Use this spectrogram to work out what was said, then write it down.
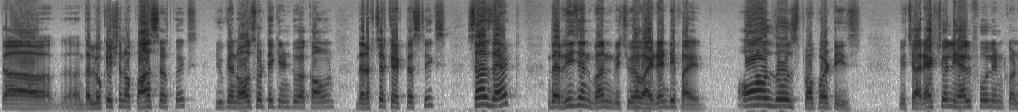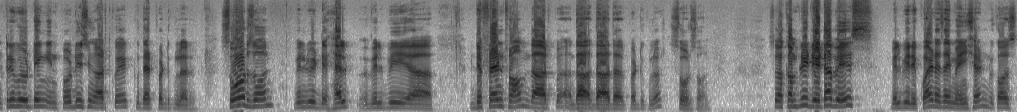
the, uh, the location of past earthquakes, you can also take into account the rupture characteristics such that the region 1 which you have identified all those properties which are actually helpful in contributing in producing earthquake to that particular source zone will be help will be uh, different from the, the, the other particular source zone. So, a complete database will be required as I mentioned because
